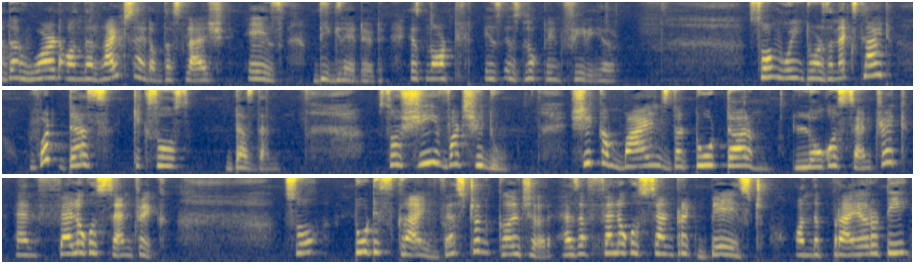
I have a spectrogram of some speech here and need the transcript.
other word on the right side of the slash is degraded is not is, is looked inferior so moving towards the next slide what does Cixous does then so she what she do? She combines the two term logocentric and phallogocentric. So to describe Western culture as a phallogocentric based on the priority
